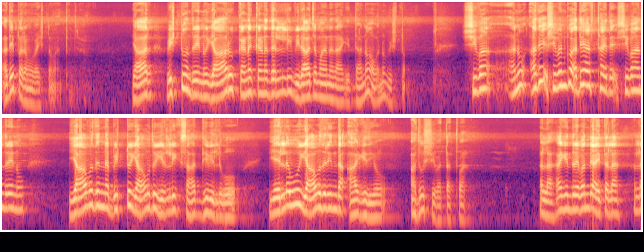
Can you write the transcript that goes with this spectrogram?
ಅದೇ ಪರಮ ವೈಷ್ಣವ ಅಂತಂದ್ರೆ. ಯಾರು, ವಿಷ್ಣು ಅಂದ್ರೇನು ಯಾರು ಕಣಕಣದಲ್ಲಿ ವಿರಾಜಮಾನರಾಗಿದ್ದಾನೋ ಅವನು ವಿಷ್ಣು. ಶಿವ ಅನು, ಅದೇ, ಶಿವನಿಗೂ ಅದೇ ಅರ್ಥ ಇದೆ. ಶಿವ ಅಂದ್ರೇನು ಯಾವುದನ್ನು ಬಿಟ್ಟು ಯಾವುದು ಇರಲಿಕ್ಕೆ ಸಾಧ್ಯವಿಲ್ವೋ ಎಲ್ಲವೂ ಯಾವುದರಿಂದ ಆಗಿದೆಯೋ ಅದು ಶಿವತತ್ವ. ಅಲ್ಲ, ಹಾಗೆಂದರೆ ಒಂದೇ ಆಯ್ತಲ್ಲ? ಅಲ್ಲ?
